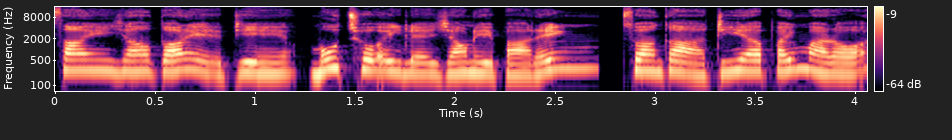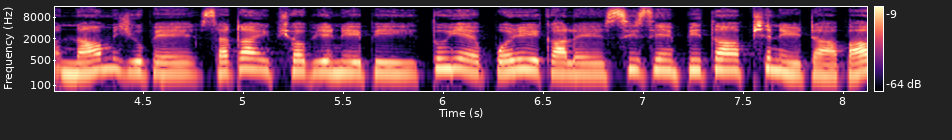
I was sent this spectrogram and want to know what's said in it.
ဆိုင်ရောက်သွားတဲ့အပြင်မုတ်ချိုအိတ်လည်းရောက်နေပါတယ်စွမ်းကဒီရက်ပိုင်းမှာတော့အနားမယူပဲဇက်တိုက်ဖြောပြနေပြီးသူ့ရဲ့ပွဲတွေကလည်းစီစဉ်ပြီးသားဖြစ်နေတာပါ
